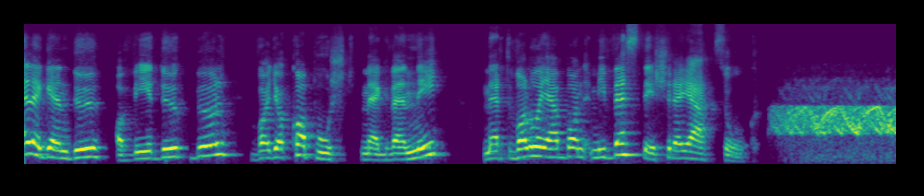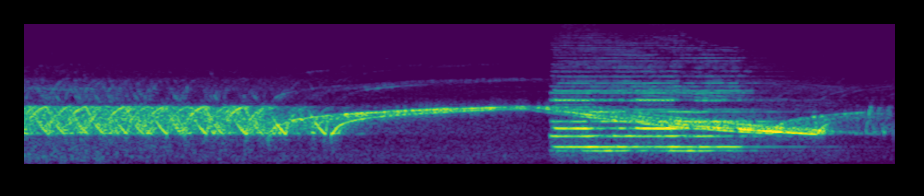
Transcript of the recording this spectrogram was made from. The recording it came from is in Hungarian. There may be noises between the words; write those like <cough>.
elegendő a védőkből, vagy a kapust megvenni, mert valójában mi vesztésre játszunk.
